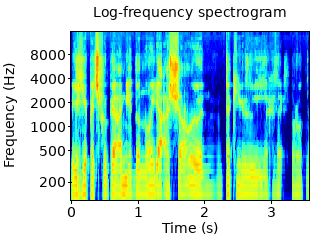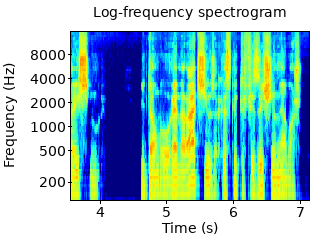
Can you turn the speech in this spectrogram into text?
єгипетську піраміду, ну я розчарую, таких захисних споруд не існує. І тому генерацію захистити фізично неможливо.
